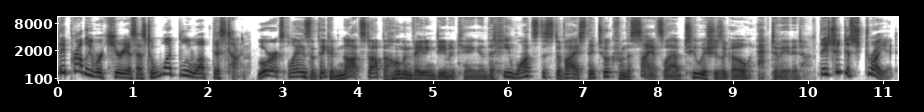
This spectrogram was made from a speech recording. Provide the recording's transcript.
They probably were curious as to what blew up this time. Laura explains that they could not stop the home invading Demon King and that he wants this device they took from the science lab two issues ago activated. They should destroy it,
